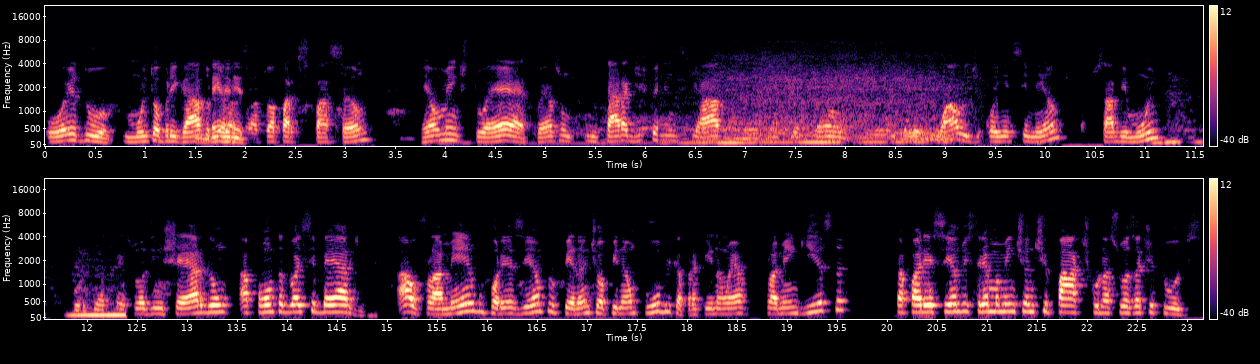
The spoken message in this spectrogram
Oi, Edu. Muito obrigado Bem, pela, pela, tua participação. Realmente, tu, é, tu és um, um cara diferenciado na questão intelectual e de conhecimento, sabe muito, porque as pessoas enxergam a ponta do iceberg ah, o Flamengo, por exemplo, perante a opinião pública, para quem não é flamenguista, está parecendo extremamente antipático nas suas atitudes.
